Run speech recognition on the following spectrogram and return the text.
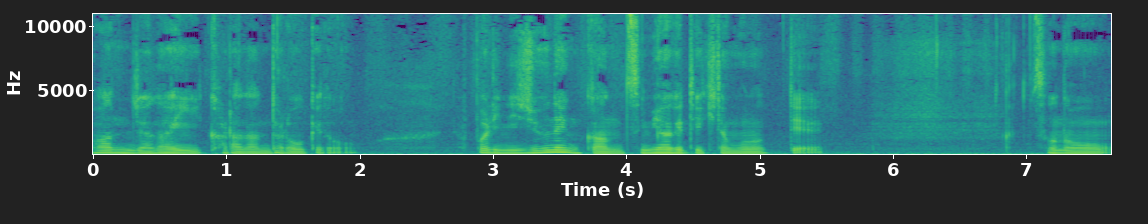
ファンじゃないからなんだろうけどやっぱり20年間積み上げてきたものってその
